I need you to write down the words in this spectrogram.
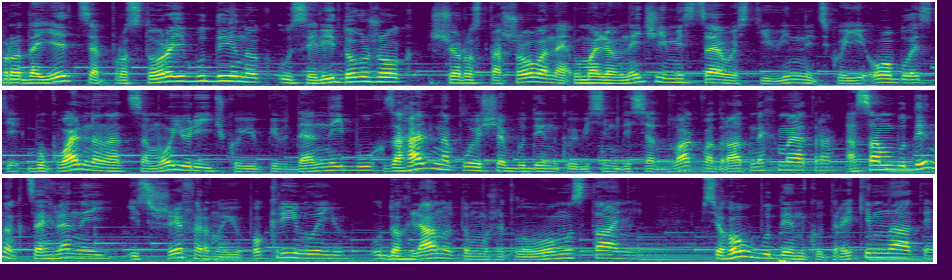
Продається просторий будинок у селі Довжок, що розташоване у мальовничій місцевості Вінницької області, буквально над самою річкою Південний Буг. Загальна площа будинку 82 квадратних метра, а сам будинок цегляний із шиферною покрівлею у доглянутому житловому стані. Всього в будинку три кімнати,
